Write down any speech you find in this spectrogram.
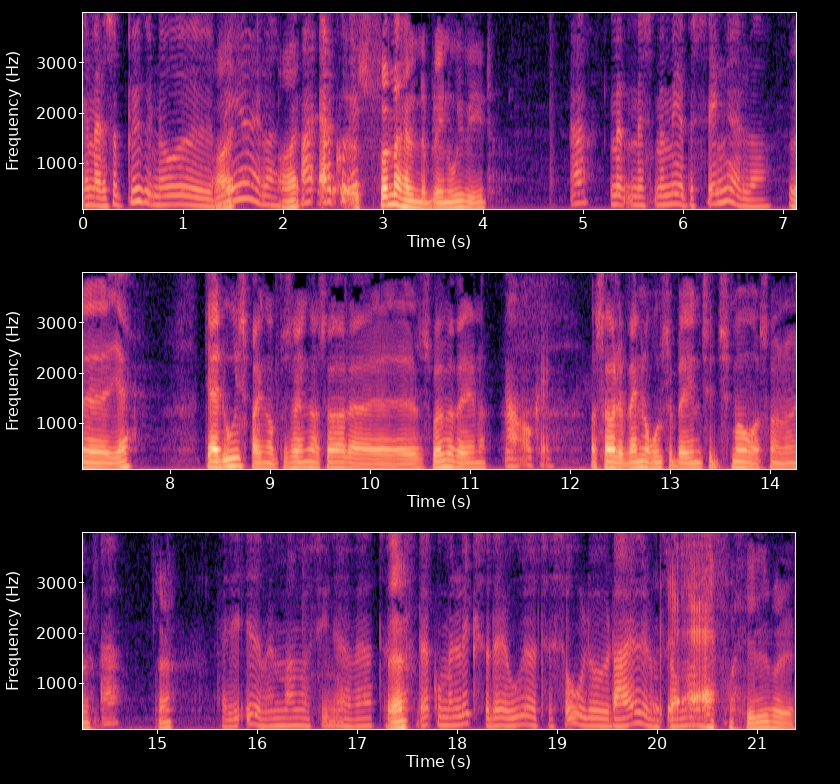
Jamen er der så bygget noget Nej, mere, eller? nej. nej er der kun et? Svømmehallen er blevet udvidet. Ja, med, med, med mere bassin, eller? Øh, ja. Der er et udspring og bassin, og så er der øh, svømmebaner. Nå, okay. Og så er der vandrutsebane til de små og sådan noget. Ja, det er med mange år siden, jeg har været der. Ja. Ja. For der kunne man ligge sig derude og tage sol. Det var jo dejligt om sommeren. Ja, for helvede.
